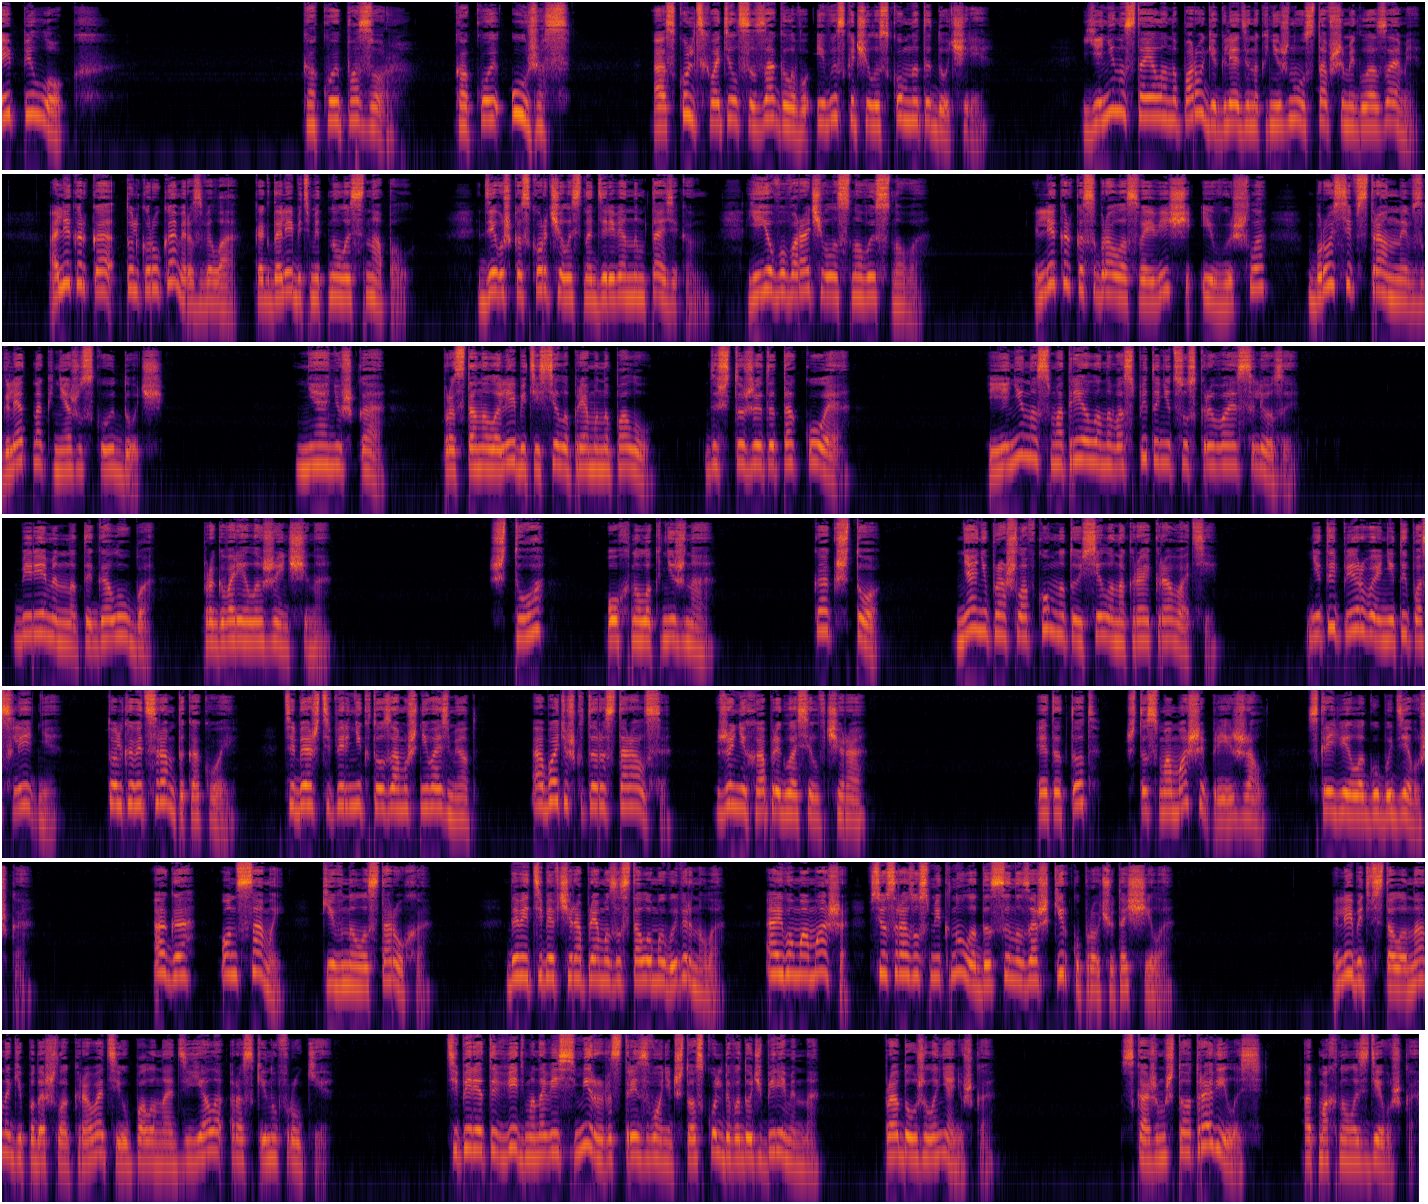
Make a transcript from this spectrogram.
Эпилог. Какой позор! Какой ужас! Аскольд схватился за голову и выскочил из комнаты дочери. Янина стояла на пороге, глядя на княжну уставшими глазами, а лекарка только руками развела, когда лебедь метнулась на пол. Девушка скорчилась над деревянным тазиком, ее выворачивало снова и снова. Лекарка собрала свои вещи и вышла, бросив странный взгляд на княжескую дочь. «Нянюшка!» — простонала лебедь и села прямо на полу. «Да что же это такое?» Янина смотрела на воспитанницу, скрывая слезы. «Беременна ты, голуба», — проговорила женщина. «Что?» — охнула княжна. «Как что?» Няня прошла в комнату и села на край кровати. Не ты первая, не ты последняя. Только ведь срам-то какой. Тебя ж теперь никто замуж не возьмет. А батюшка-то расстарался. Жениха пригласил вчера. Это тот, что с мамашей приезжал, скривила губы девушка. Ага, он самый, кивнула старуха. Да ведь тебя вчера прямо за столом и вывернула. А его мамаша все сразу смекнула, да сына за шкирку прочь утащила. Лебедь встала на ноги, подошла к кровати и упала на одеяло, раскинув руки. «Теперь эта ведьма на весь мир растрезвонит, что Аскольдова дочь беременна», — продолжила нянюшка. «Скажем, что отравилась», — отмахнулась девушка.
